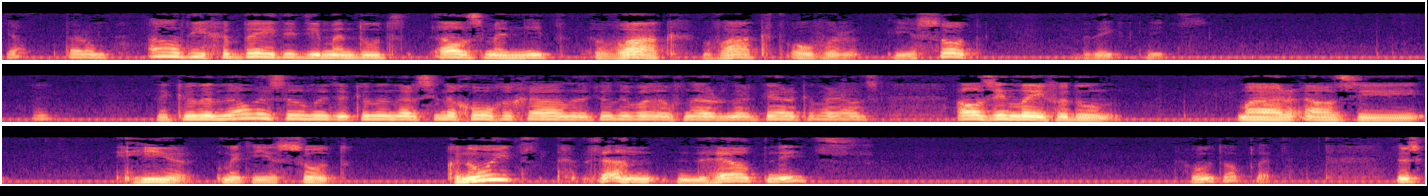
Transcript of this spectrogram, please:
Ja, daarom, al die gebeden die men doet, als men niet waakt, over jesot, betekent niets. Ze kunnen alles doen, ze kunnen naar synagoge gaan, ze kunnen of naar, naar kerken, maar alles, alles in leven doen. Maar als ze hier met je soort knoeit, dan helpt niets. Goed opletten. Dus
